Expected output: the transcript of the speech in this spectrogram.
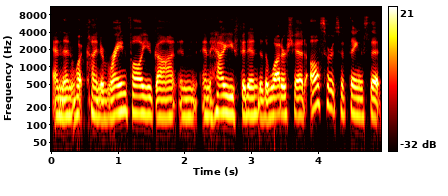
and then what kind of rainfall you got, and, and how you fit into the watershed, all sorts of things that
